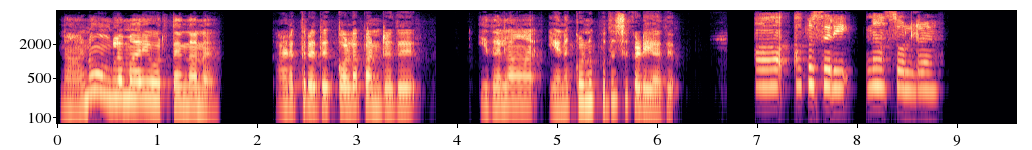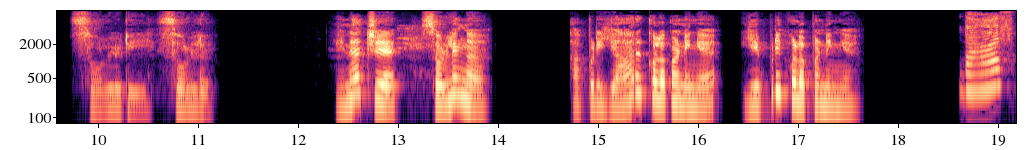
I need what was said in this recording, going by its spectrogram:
நானும் உங்களை மாதிரி ஒருத்தன் தானே. கடத்துறது கொலை பண்றது இதெல்லாம் எனக்கு ஒன்றும் புதுசு கிடையாது. ஆ, அப்போ சரி நான் சொல்கிறேன் சொல்லுடி சொல்லு. என்னாச்சு? சொல்லுங்க. அப்படி யாரை கொலை பண்ணீங்க? எப்படி கொலை பண்ணீங்க? தாஸ்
